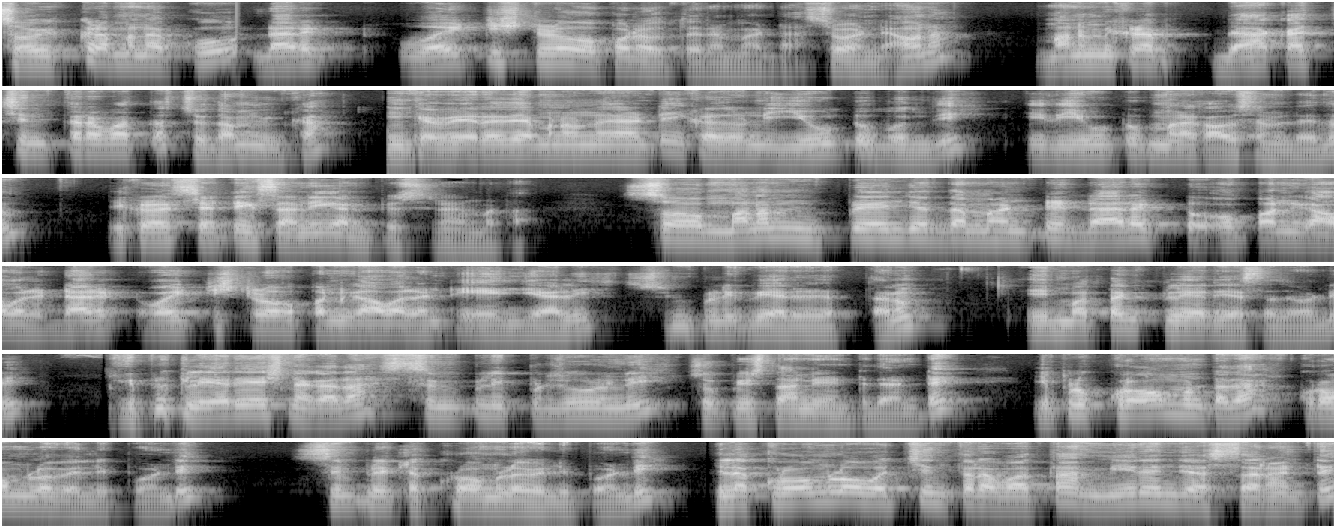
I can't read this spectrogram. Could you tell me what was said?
సో ఇక్కడ మనకు డైరెక్ట్ వైట్ స్టోర్ ఓపెన్ అవుతుంది అనమాట చూడండి అవునా? మనం ఇక్కడ బ్యాక్ వచ్చిన తర్వాత చూద్దాం ఇంకా. ఇంకా వేరేది ఏమైనా ఉన్నదంటే ఇక్కడ చూడండి యూట్యూబ్ ఉంది. ఇది యూట్యూబ్ మనకు అవసరం లేదు. ఇక్కడ సెట్టింగ్స్ అన్ని కనిపిస్తున్నాయి అనమాట సో మనం ఇప్పుడు ఏం చేద్దామంటే డైరెక్ట్ ఓపెన్ కావాలి. డైరెక్ట్ వైట్ లిస్ట్లో ఓపెన్ కావాలంటే ఏం చేయాలి? సింపుల్ వేరే చెప్తాను. ఇది మొత్తం క్లియర్ చేస్తుంది చూడండి. ఇప్పుడు క్లియర్ చేసిన కదా సింపుల్ ఇప్పుడు చూడండి చూపిస్తాను ఏంటిదంటే ఇప్పుడు క్రోమ్ ఉంటుందా? క్రోమ్లో వెళ్ళిపోండి. సింపుల్ ఇట్లా క్రోమ్లో వెళ్ళిపోండి. ఇలా క్రోమ్లో వచ్చిన తర్వాత మీరేం చేస్తారంటే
